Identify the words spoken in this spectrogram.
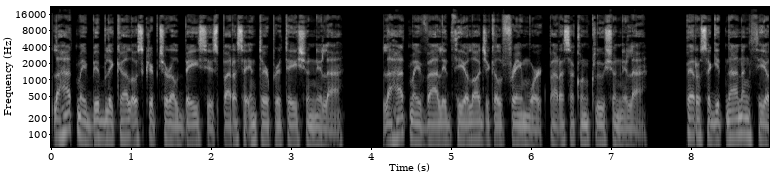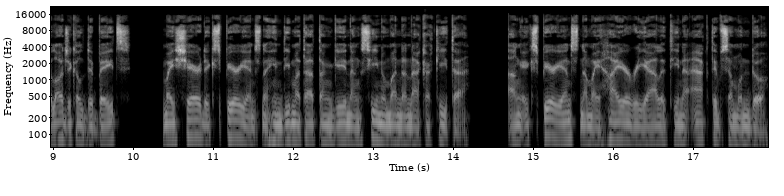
Lahat may biblical o scriptural basis para sa interpretation nila. Lahat may valid theological framework para sa conclusion nila. Pero sa gitna ng theological debates, may shared experience na hindi matatanggi ng sino man na nakakita. Ang experience na may higher reality na active sa mundo,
